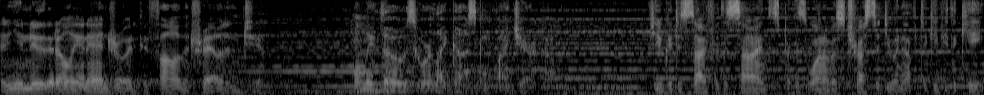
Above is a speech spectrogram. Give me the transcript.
And you knew that only an android could follow the trail, didn't you? Only those who are like us can find Jericho. If you could decipher the signs, it's because one of us trusted you enough to give you the key.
